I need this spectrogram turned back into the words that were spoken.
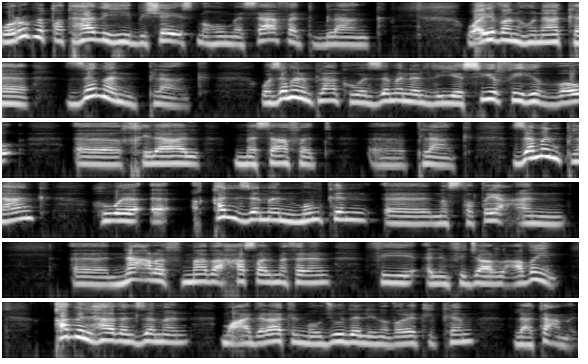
وربطت هذه بشيء اسمه مسافة بلانك وأيضا هناك زمن بلانك وزمن بلانك هو الزمن الذي يسير فيه الضوء خلال مسافة بلانك. زمن بلانك هو آه، أقل زمن ممكن آه، نستطيع أن آه، نعرف ماذا حصل مثلا في الانفجار العظيم. قبل هذا الزمن معادلات الموجودة لنظرية الكم لا تعمل.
